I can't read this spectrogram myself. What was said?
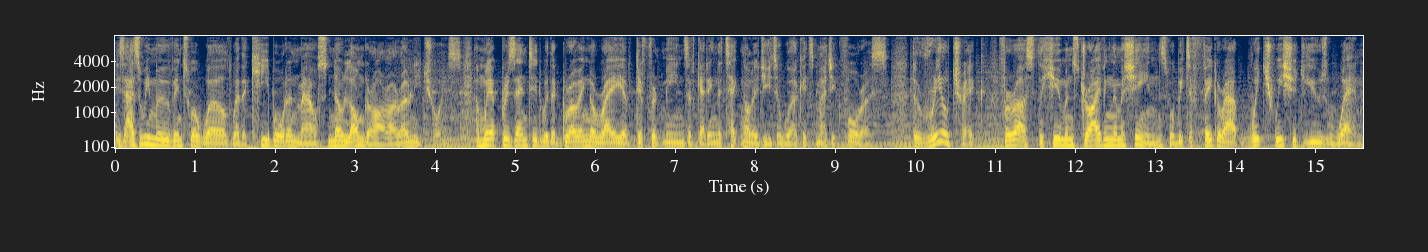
is as we move into a world where the keyboard and mouse no longer are our only choice, and we are presented with a growing array of different means of getting the technology to work its magic for us, the real trick for us, the humans driving the machines, will be to figure out which we should use when.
